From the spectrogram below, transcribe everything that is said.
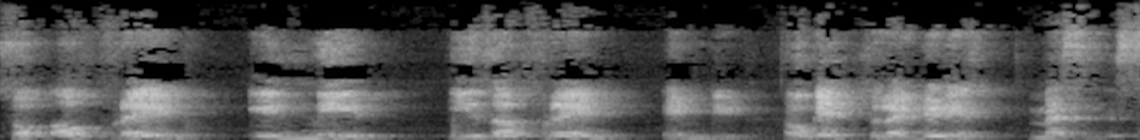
So a friend in need is a friend indeed okay so like that is messages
